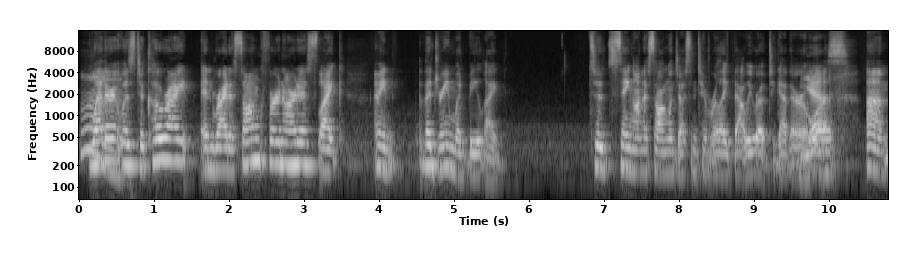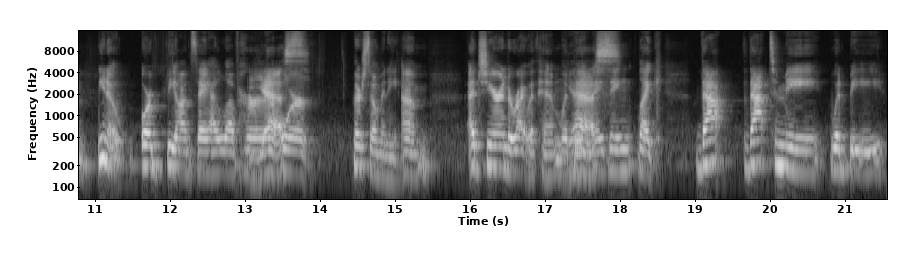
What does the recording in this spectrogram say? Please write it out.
whether Hmm. it was to co-write and write a song for an artist, like I mean, the dream would be like to sing on a song with Justin Timberlake that we wrote together. Yes. Or, um, you know, or Beyonce, I love her. Yes. Or there's so many. Um, Ed Sheeran to write with him would Yes. be amazing. Like that. That to me would be,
